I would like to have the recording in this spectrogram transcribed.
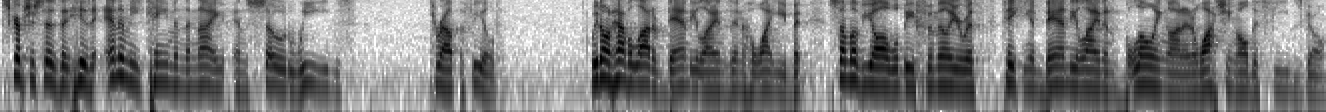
scripture says that his enemy came in the night and sowed weeds throughout the field. We don't have a lot of dandelions in Hawaii, but some of y'all will be familiar with taking a dandelion and blowing on it and watching all the seeds go.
